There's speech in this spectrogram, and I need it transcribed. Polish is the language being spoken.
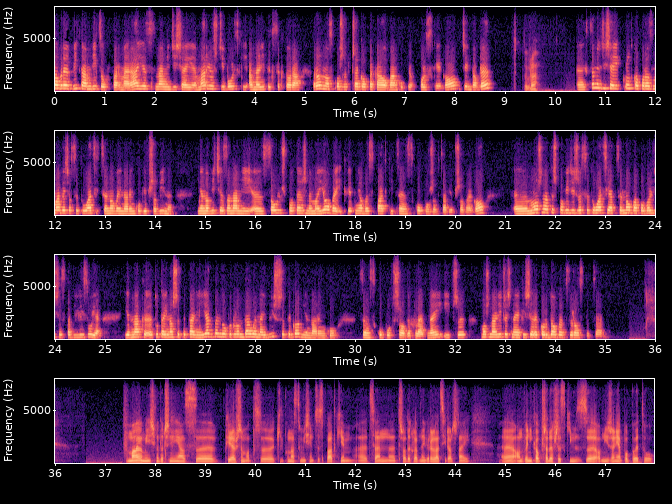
dobry, witam widzów Farmera. Jest z nami dzisiaj Mariusz Cibulski, analityk sektora rolno-spożywczego PKO Banku Polskiego. Dzień dobry. Dobra. E, Chcemy dzisiaj krótko porozmawiać o sytuacji cenowej na rynku wieprzowiny. Mianowicie za nami e, są już potężne majowe i kwietniowe spadki cen skupu żywca wieprzowego. E, Można też powiedzieć, że sytuacja cenowa powoli się stabilizuje. Jednak tutaj nasze pytanie, jak będą wyglądały najbliższe tygodnie na rynku cen skupu trzody chlewnej i czy można liczyć na jakieś rekordowe wzrosty cen? W maju mieliśmy do czynienia z e, pierwszym od e, kilkunastu miesięcy spadkiem e, cen trzody chlewnej w relacji rocznej. On wynikał przede wszystkim z obniżenia popytu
